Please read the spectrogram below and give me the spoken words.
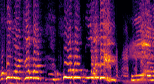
Oh my god! What a play! What a play!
